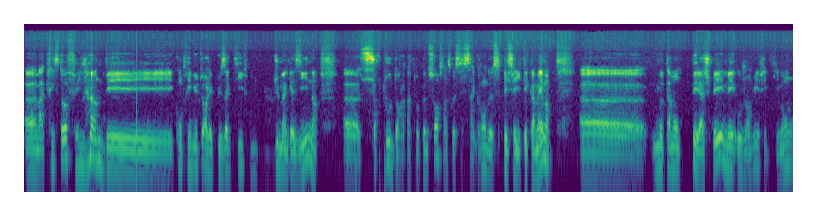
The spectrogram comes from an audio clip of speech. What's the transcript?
bah, Christophe est l'un des contributeurs les plus actifs du magazine, euh, surtout dans la partie open source, hein, parce que c'est sa grande spécialité quand même, euh, notamment PHP, mais aujourd'hui, effectivement,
